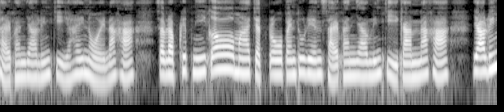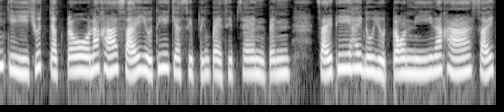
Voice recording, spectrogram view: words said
สายพันธุ์ยาวลิ้นจี่ให้หน่อยนะคะสำหรับคลิปนี้ก็มาจัดโปรเป็นทุเรียนสายพันธุ์ยาวลิ้นจี่กันนะคะ ยาวลิ้นจี่ชุดจัดโปรนะคะไซส์อยู่ที่70-80เซนเป็น ไซส์ที่ให้ดูอยู่ตอนนี้นะคะ ไซส์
